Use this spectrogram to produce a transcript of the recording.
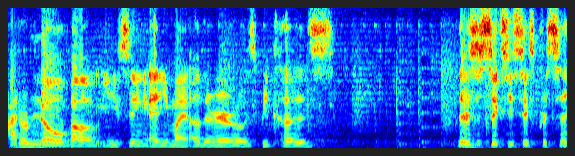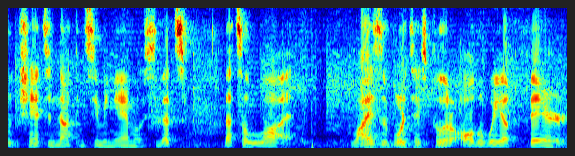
I don't know about using any of my other arrows because there's a 66% chance of not consuming ammo, so that's that's a lot. Why is the vortex pillar all the way up there?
